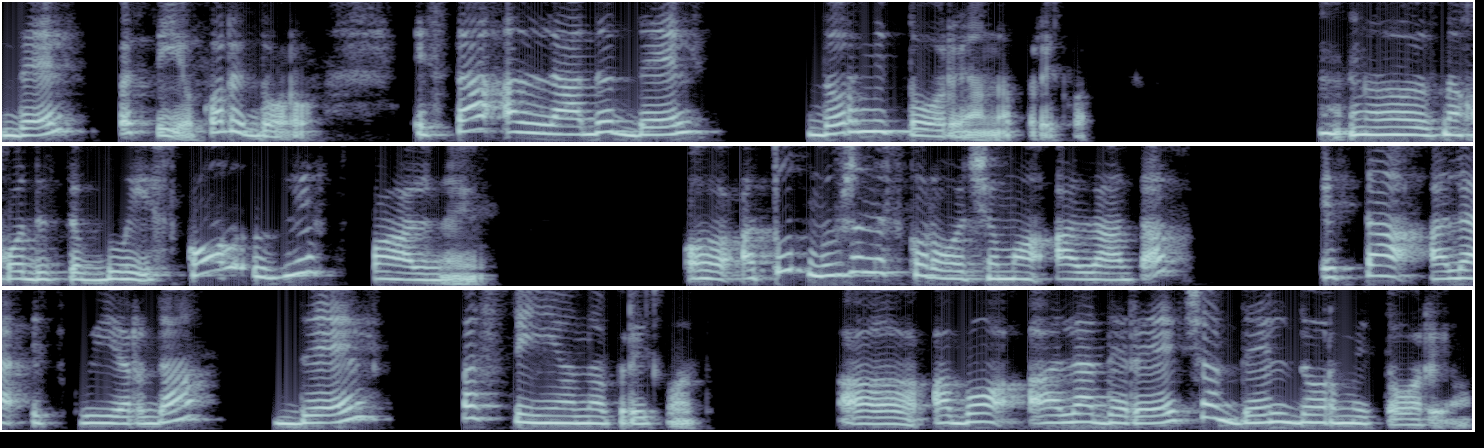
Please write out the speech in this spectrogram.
del pasillo, коридору. Está al lado del dormitorio, наприклад. Е, Знаходиться близько зі спальнею. О, А тут ми вже не скорочуємо аля, так? Está a la izquierda del pasillo, наприклад. Або a la derecha del.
